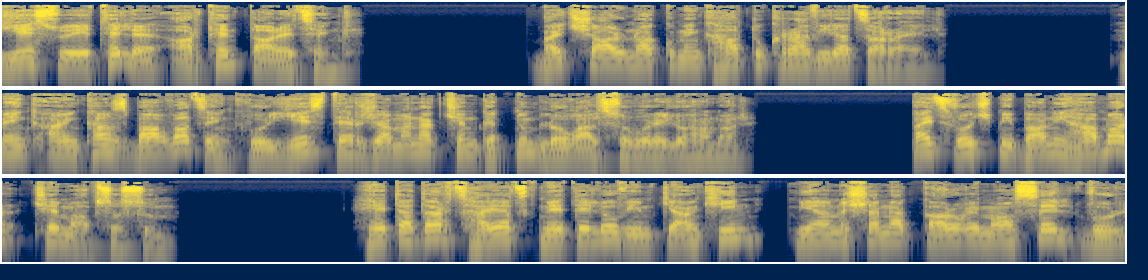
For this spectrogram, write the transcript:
Ես ու Էթելը արդեն տարեց ենք բայց շարունակում ենք հատուկ հravirած ծառայել։ Մենք այնքան զբաղված ենք, որ ես դեռ ժամանակ չեմ գտնում լողալ սովորելու համար։ Բայց ոչ մի բանի համար չեմ ափսոսում։ Հետադարձ հայացք նետելով իմ կյանքին միանշանակ կարող եմ ասել, որ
